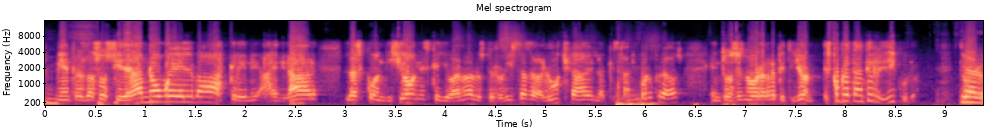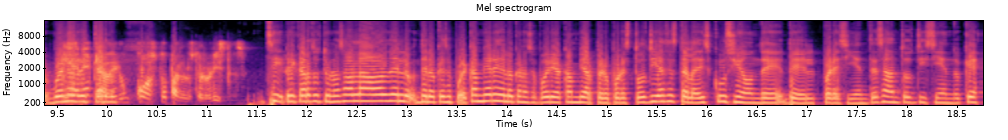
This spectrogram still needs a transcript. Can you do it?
Mm. Mientras la sociedad no vuelva a, a generar las condiciones que llevaron a los terroristas a la lucha en la que están involucrados, entonces no habrá repetición. Es completamente ridículo. Claro, bueno, Tiene que haber un costo para los terroristas. Sí, Ricardo, tú nos has hablado de lo, de lo, que se puede cambiar y de lo que no se podría cambiar, pero por estos días está la discusión de, del presidente Santos diciendo que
